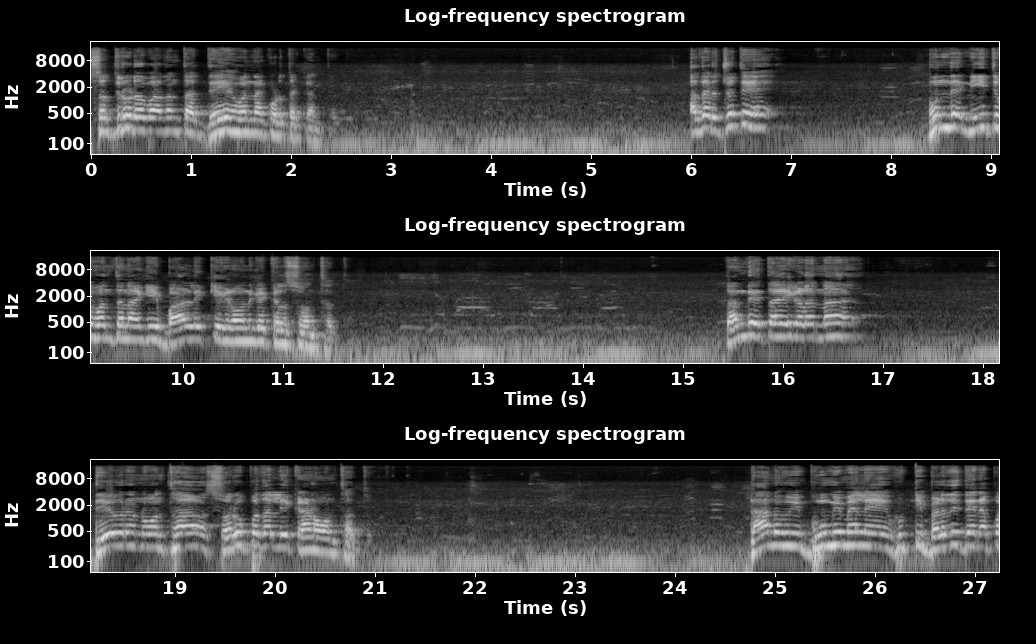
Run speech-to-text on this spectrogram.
ಸದೃಢವಾದಂಥ ದೇಹವನ್ನು ಕೊಡ್ತಕ್ಕಂಥದ್ದು. ಅದರ ಜೊತೆ ಮುಂದೆ ನೀತಿವಂತನಾಗಿ ಬಾಳಲಿಕ್ಕೆ ಅವನಿಗೆ ಕಲಿಸುವಂಥದ್ದು. ತಂದೆ ತಾಯಿಗಳನ್ನ ದೇವರನ್ನುವಂಥ ಸ್ವರೂಪದಲ್ಲಿ ಕಾಣುವಂಥದ್ದು. ನಾನು ಈ ಭೂಮಿ ಮೇಲೆ ಹುಟ್ಟಿ ಬೆಳೆದಿದ್ದೇನಪ್ಪ?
